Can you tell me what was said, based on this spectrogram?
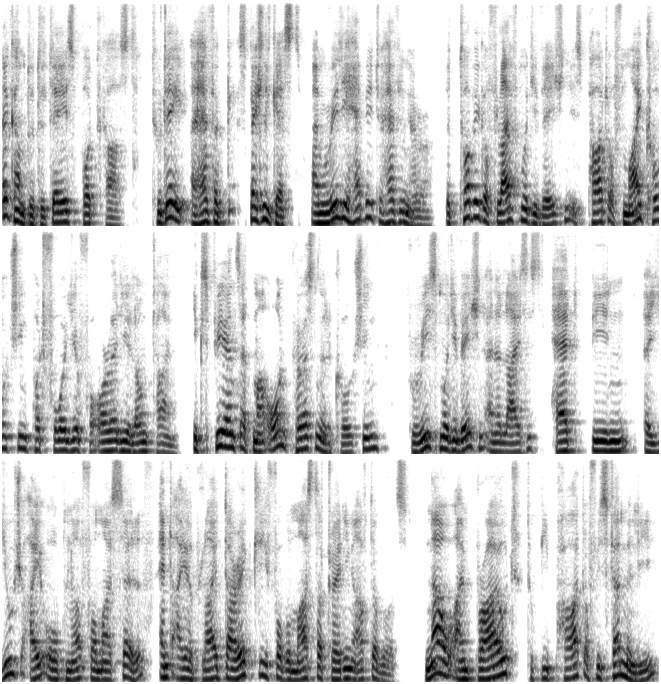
Welcome to today's podcast. Today, I have a special guest. I'm really happy to having her. The topic of life motivation is part of my coaching portfolio for already a long time. Experience at my own personal coaching Reiss motivation analysis had been a huge eye opener for myself, and I applied directly for the master training afterwards. Now I'm proud to be part of his family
